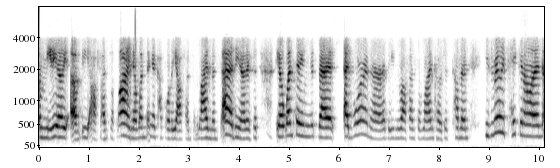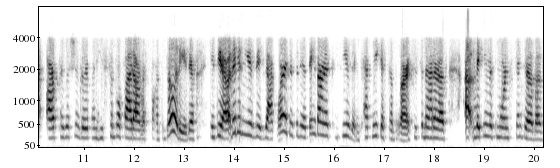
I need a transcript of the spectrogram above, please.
immediately of the offensive line. You know, one thing a couple of the offensive linemen said, you know, they said, you know, one thing that Ed Warinner, the new offensive line coach, has come in, he's really taken on our position group and he's simplified our responsibilities. You know, he's, you know, they didn't use the exact words, they said, you know, things aren't as confusing. Technique is simpler. It's just a matter of uh, making this more instinctive of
